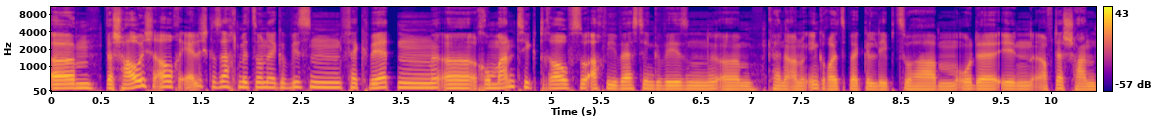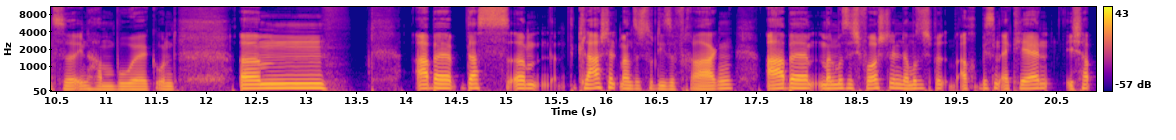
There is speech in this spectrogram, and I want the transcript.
Ähm, da schaue ich auch, ehrlich gesagt, mit so einer gewissen verquerten äh, Romantik drauf, so, ach, wie wäre es denn gewesen, ähm, keine Ahnung, in Kreuzberg gelebt zu haben oder in, auf der Schanze in Hamburg und ähm, aber das, ähm, klar stellt man sich so diese Fragen, aber man muss sich vorstellen, da muss ich auch ein bisschen erklären, ich habe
